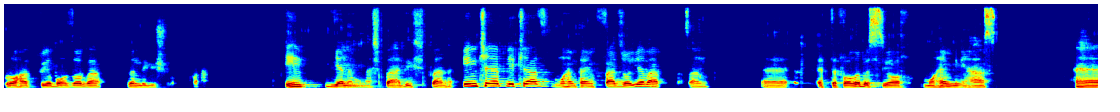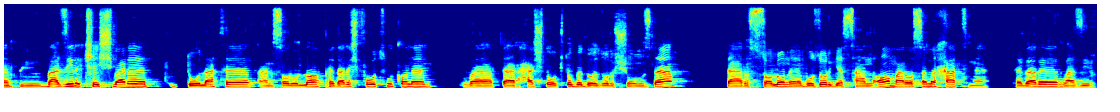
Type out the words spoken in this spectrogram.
راحت توی بازار و زندگی شروع این یه نمونهش بعدیش بله. این که یکی از مهمترین فجایع و مثلا اتفاق بسیار مهمی هست وزیر کشور دولت انصارالله پدرش فوت می‌کنه و در 8 اکتبر 2016 در سالن بزرگ صنعا مراسم ختم پدر وزیر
